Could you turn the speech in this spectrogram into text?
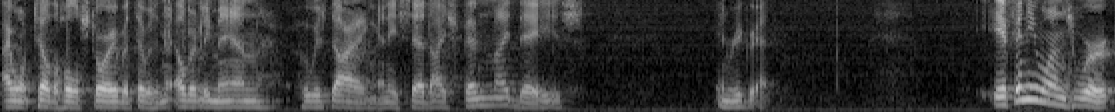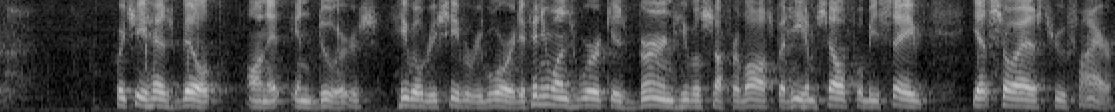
I won't tell the whole story, but there was an elderly man who was dying, and he said, I spend my days in regret. If anyone's work which he has built on it endures, he will receive a reward. If anyone's work is burned, he will suffer loss, but he himself will be saved, yet so as through fire.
